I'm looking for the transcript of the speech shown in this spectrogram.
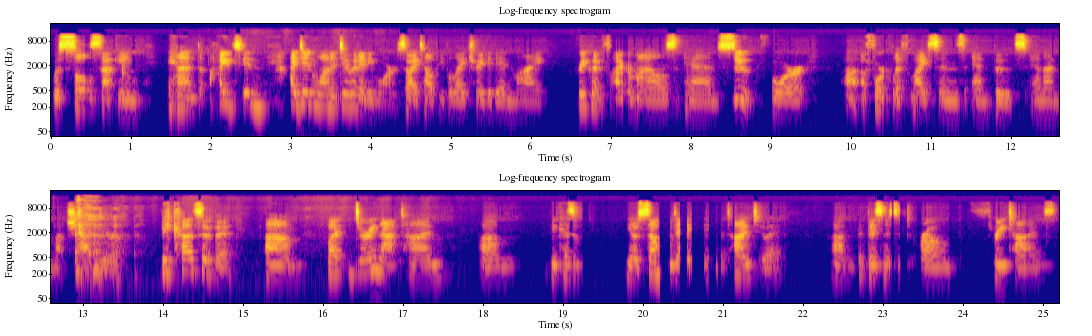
was soul sucking and I didn't I didn't want to do it anymore. So I tell people I traded in my frequent flyer miles and suit for uh, a forklift license and boots, and I'm much happier because of it. Um, but during that time, um, because of you know someone dedicating the time to it, um, the business has grown three times,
